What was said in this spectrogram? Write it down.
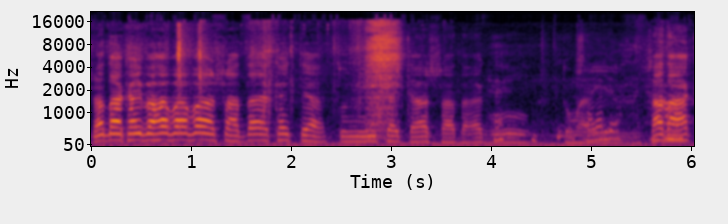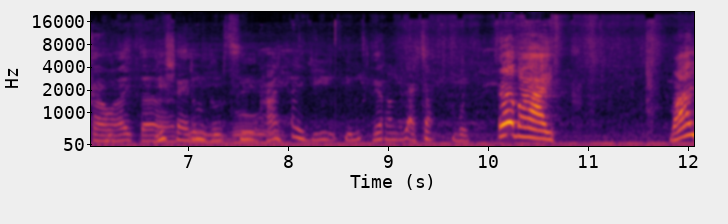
সাদা খাইবা বাবা সাদা খাইতা তুমি খাইতা সাদা গো তোমার সাদা খাওয়াইতা এরম ধরছে। হাই হাই জি কিন্তু হেরান আচ্ছা বই। এ ভাই ভাই।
